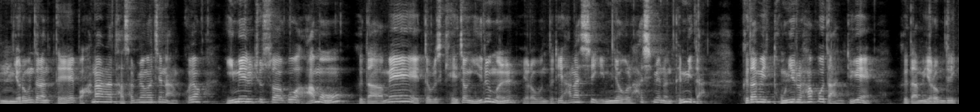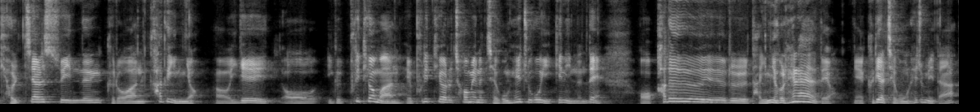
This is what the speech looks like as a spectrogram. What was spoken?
음, 여러분들한테 뭐 하나하나 다 설명하지는 않고요. 이메일 주소하고 암호 그 다음에 AWS 계정 이름을 여러분들이 하나씩 입력을 하시면 됩니다. 그 다음에 동의를 하고 난 뒤에 그 다음에 여러분들이 결제할 수 있는 그러한 카드 입력. 어, 이게 어, 이거 Free Tier만 예, Free Tier를 처음에는 제공해주고 있긴 있는데 어, 카드를 다 입력을 해놔야 돼요 예, 그래야 제공을 해줍니다.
